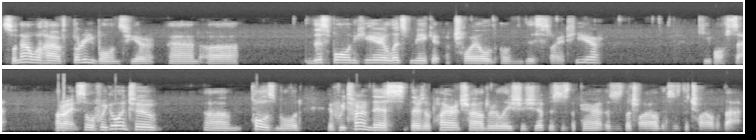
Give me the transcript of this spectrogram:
So now we'll have three bones here. And uh, this bone here, let's make it a child of this right here keep offset. All right, so if we go into um, pose mode, if we turn this, there's a parent-child relationship. This is the parent, this is the child, this is the child of that.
